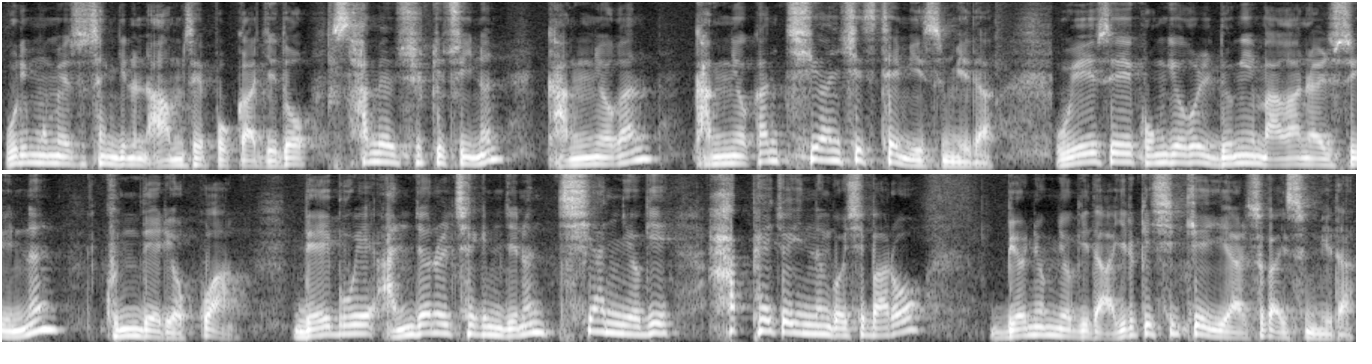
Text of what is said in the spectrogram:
우리 몸에서 생기는 암세포까지도 사멸시킬 수 있는 강력한 강력한 치안 시스템이 있습니다. 외세의 공격을 능히 막아낼 수 있는 군대력과 내부의 안전을 책임지는 치안력이 합해져 있는 것이 바로 면역력이다. 이렇게 쉽게 이해할 수가 있습니다.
